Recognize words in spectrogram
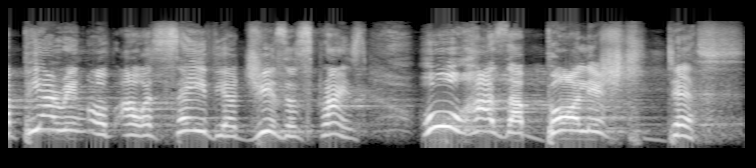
appearing of our Savior Jesus Christ, who has abolished death.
